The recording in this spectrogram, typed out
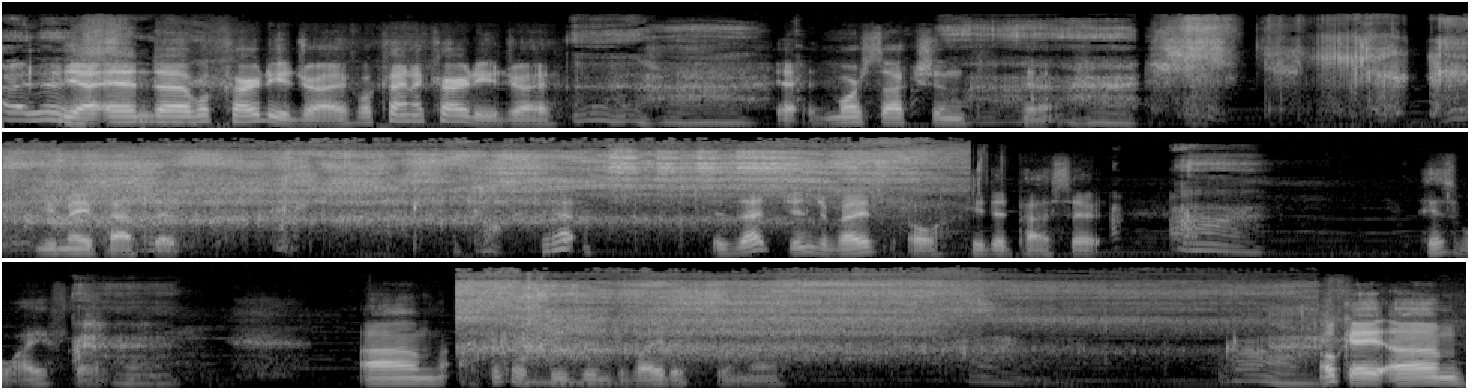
Yeah, and uh, what car do you drive? What kind of car do you drive? Yeah, more suction. Yeah. You may pass out. Yeah. Is that gingivitis? Oh, he did pass out. His wife, though. Um, I think I see gingivitis in there. Okay. Um,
